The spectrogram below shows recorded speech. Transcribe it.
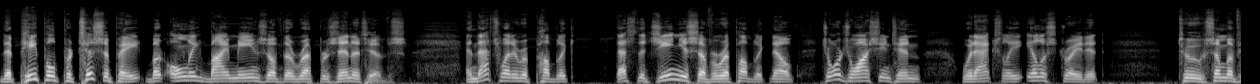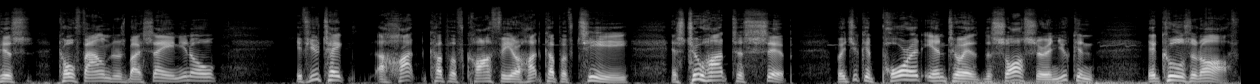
that people participate, but only by means of their representatives. And that's what a republic, that's the genius of a republic. Now, George Washington would actually illustrate it to some of his co founders by saying, you know, if you take a hot cup of coffee or a hot cup of tea, it's too hot to sip but you can pour it into a, the saucer and you can, it cools it off.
